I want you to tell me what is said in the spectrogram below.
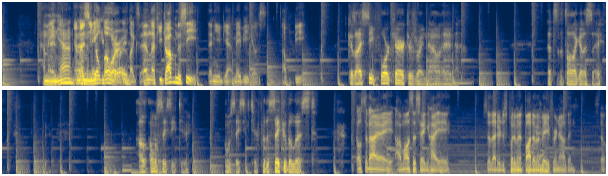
i mean And- yeah Unless I you go lower, choice. like, and if you drop him to C, then you, yeah, maybe he goes top B. Because I see four characters right now, and that's that's all I gotta say. I'll, I'm gonna say C tier. I'm gonna say C tier for the sake of the list. Also, high I'm also saying high A, so that'll just put him at bottom of A for now. Then, so,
